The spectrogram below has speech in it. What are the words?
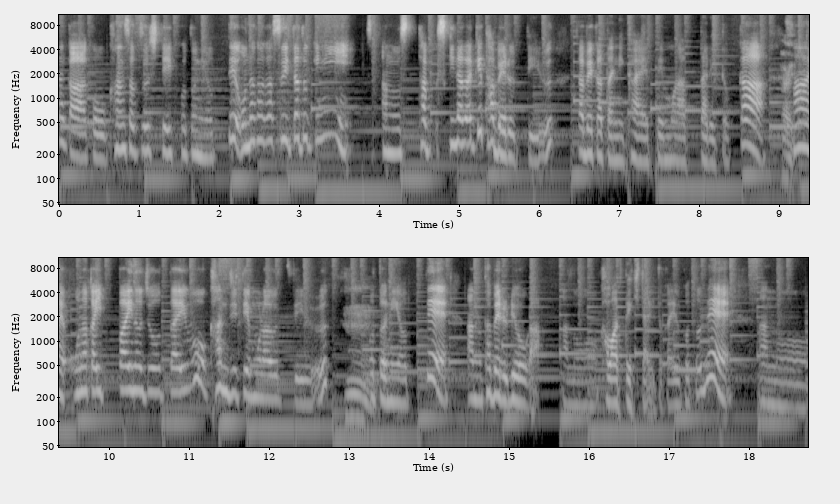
なんかこう観察していくことによってお腹が空いた時にあのた好きなだけ食べるっていう食べ方に変えてもらったりとか、はい、はい、お腹いっぱいの状態を感じてもらうっていううんことによって、あの食べる量があの変わってきたりとかいうことであの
